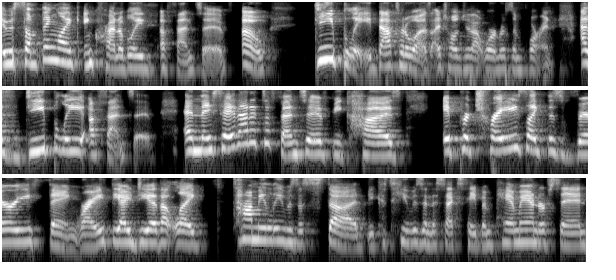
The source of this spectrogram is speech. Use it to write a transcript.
It was something like incredibly offensive. Oh, deeply that's what it was. I told you that word was important as deeply offensive. And they say that it's offensive because it portrays like this very thing right? The idea that like tommy lee was a stud because he was in a sex tape and pam anderson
